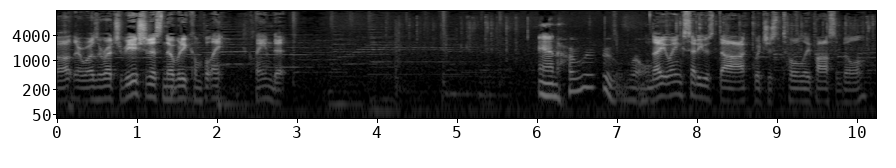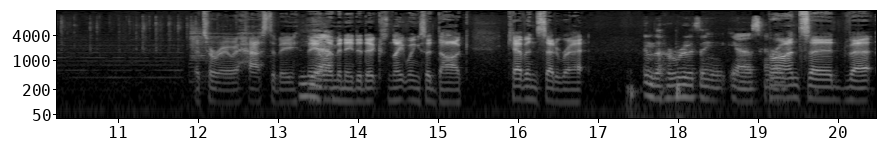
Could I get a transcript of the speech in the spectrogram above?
Oh, there was a retributionist. Nobody compla- claimed it. And Haru roll. Nightwing said he was Doc, which is totally possible. That's Haru. It has to be. They Yeah. eliminated it because Nightwing said Doc. Kevin said Rat. And the Haru thing, yeah, it's kind Braun said Vet.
